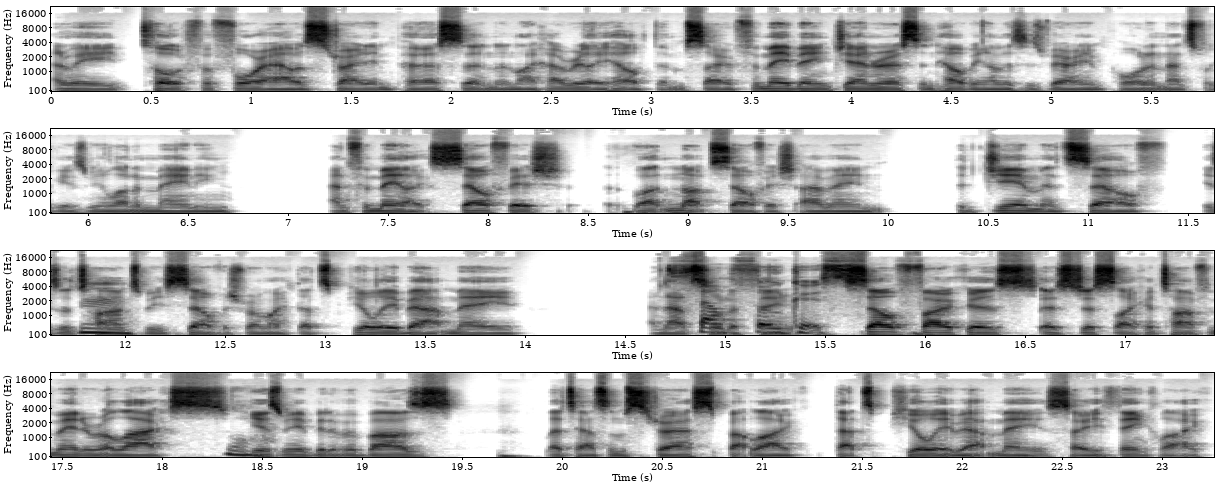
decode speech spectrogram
And we talked for four hours straight in person and like I really helped them. So for me, being generous and helping others is very important. That's what gives me a lot of meaning. And for me, like selfish, well, not selfish, I mean the gym itself is a time mm. to be selfish where I'm like, that's purely about me and that sort of thing. Self focus. It's just like a time for me to relax, Yeah. gives me a bit of a buzz, lets out some stress, but like that's purely about me. So you think like,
